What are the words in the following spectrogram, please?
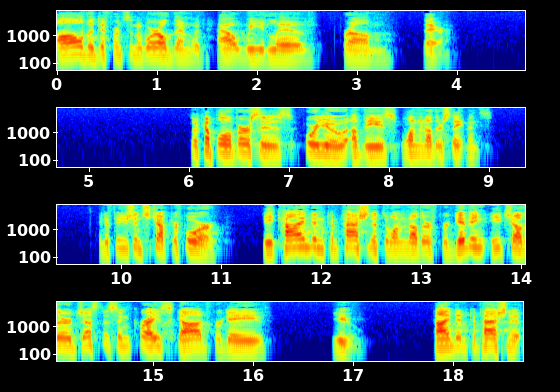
all the difference in the world then with how we live from there. So, a couple of verses for you of these one another statements. In Ephesians chapter 4, be kind and compassionate to one another, forgiving each other, just as in Christ God forgave you. Kind and compassionate,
